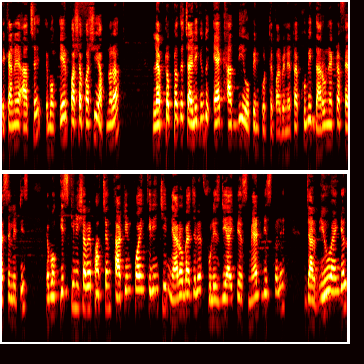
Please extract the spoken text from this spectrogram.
এখানে আছে এবং এর পাশাপাশি আপনারা ল্যাপটপটাতে চাইলে কিন্তু এক হাত দিয়ে ওপেন করতে পারবেন। এটা খুবই দারুণ একটা ফ্যাসিলিটিস এবং স্ক্রিন হিসাবে পাচ্ছেন thirteen point three inch narrow ব্যাজেলের full HD IPS matte display যার ভিউ অ্যাঙ্গেল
